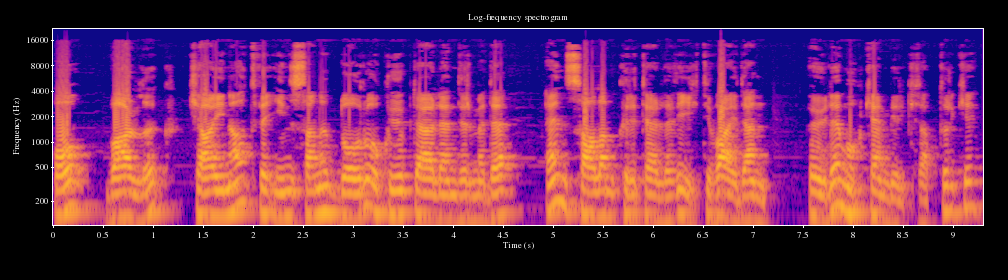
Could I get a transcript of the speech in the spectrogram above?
O, varlık, kainat ve insanı doğru okuyup değerlendirmede en sağlam kriterleri ihtiva eden öyle muhkem bir kitaptır ki,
